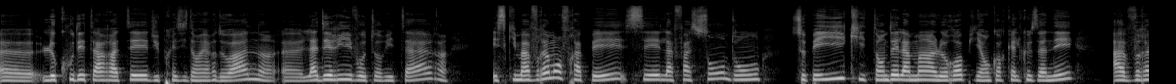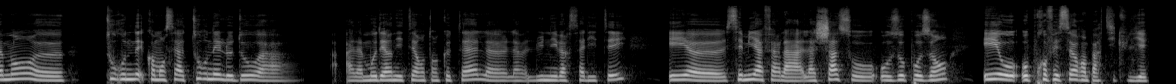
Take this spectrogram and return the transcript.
euh, le coup d'État raté du président Erdogan, euh, la dérive autoritaire. Et ce qui m'a vraiment frappé, c'est la façon dont ce pays qui tendait la main à l'Europe il y a encore quelques années a vraiment euh, commencé à tourner le dos à, la modernité en tant que telle, l'universalité, et s'est mis à faire la, chasse aux, opposants et aux, aux, professeurs en particulier.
